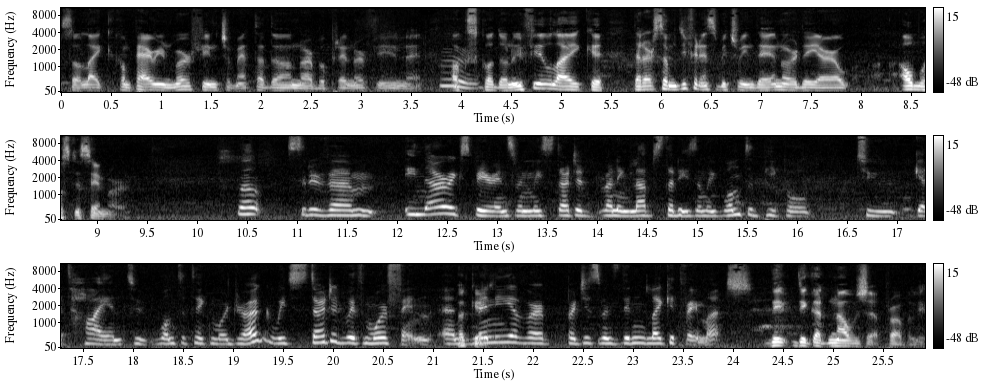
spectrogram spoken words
So, like comparing morphine to methadone or buprenorphine, uh, Hmm. oxycodone, you feel like uh, there are some difference between them, or they are al- almost the same. Or Well, sort of um, in our experience when we started running lab studies and we wanted people to get high and to want to take more drug, we started with morphine, and Okay. many of our participants didn't like it very much. they, they got nausea probably.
